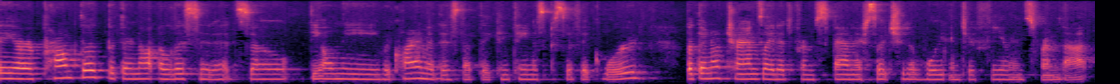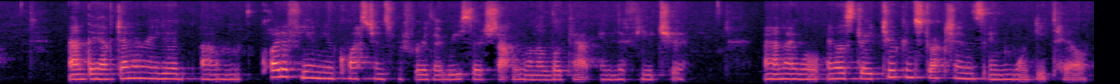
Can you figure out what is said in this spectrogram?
They are prompted, but they're not elicited. So the only requirement is that they contain a specific word, but they're not translated from Spanish, so it should avoid interference from that. And they have generated um, quite a few new questions for further research that we want to look at in the future. And I will illustrate two constructions in more detail.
